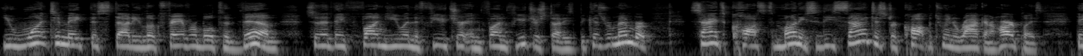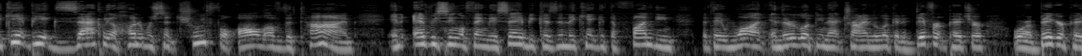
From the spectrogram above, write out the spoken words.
You want to make the study look favorable to them so that they fund you in the future and fund future studies. Because remember, science costs money. So these scientists are caught between a rock and a hard place. They can't be exactly 100% truthful all of the time in every single thing they say because then they can't get the funding that they want. And they're looking at trying to look at a different picture or a bigger picture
